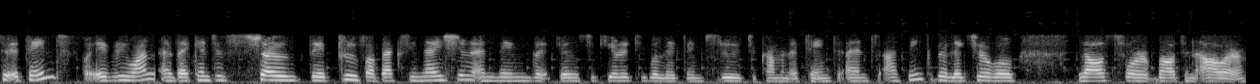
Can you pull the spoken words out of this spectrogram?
to attend for everyone. And they can just show their proof of vaccination, and then the, the security will let them through to come and attend. And I think the lecture will last for about an hour.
